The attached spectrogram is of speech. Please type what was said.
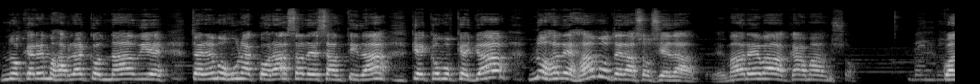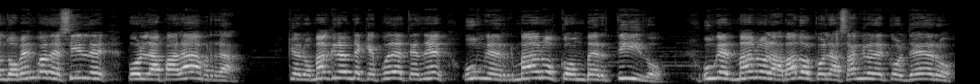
no queremos hablar con nadie, tenemos una coraza de santidad que como que ya nos alejamos de la sociedad. Cuando vengo a decirle por la palabra que lo más grande que puede tener un hermano convertido, un hermano lavado con la sangre del cordero,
